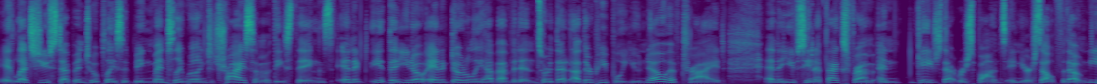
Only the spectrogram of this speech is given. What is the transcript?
it lets you step into a place of being mentally willing to try some of these things and that, you know, anecdotally have evidence or that other people you know have tried and that you've seen effects from and gauge that response in yourself without needing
